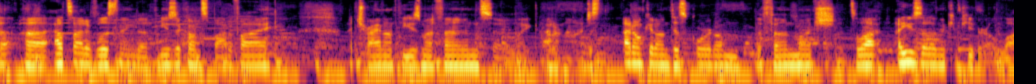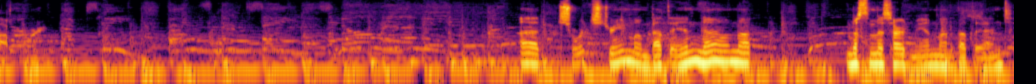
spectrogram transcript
uh, outside of listening to music on Spotify. I try not to use my phone, so like I don't know. I just I don't get on Discord on the phone much. It's a lot. I use it on the computer a lot more. Uh, short stream. I'm about to end. No, I'm not. Must have misheard me. I'm not about to end.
